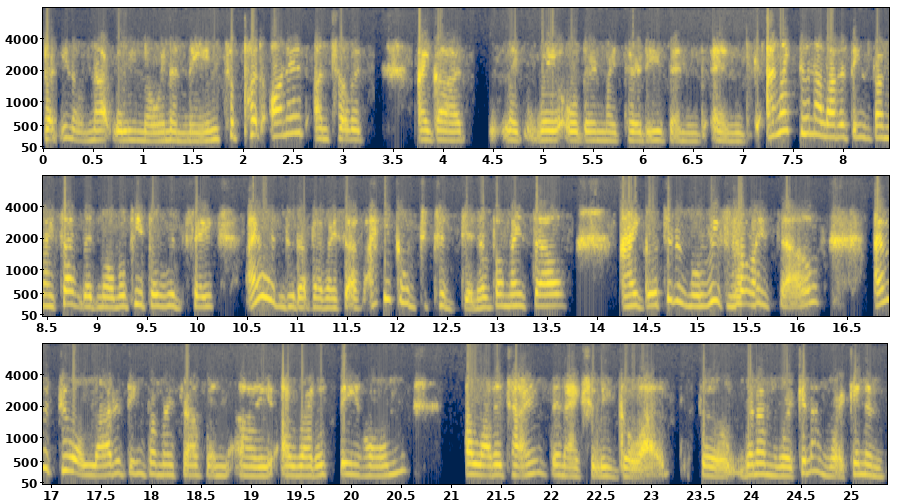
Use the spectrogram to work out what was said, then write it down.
but you know, not really knowing a name to put on it until it's I got like way older in my 30s and and I like doing a lot of things by myself that normal people would say I wouldn't do that by myself. I could go to, to dinner by myself. I go to the movies by myself. I would do a lot of things by myself and I I rather stay home a lot of times than actually go out. So when I'm working, I'm working and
